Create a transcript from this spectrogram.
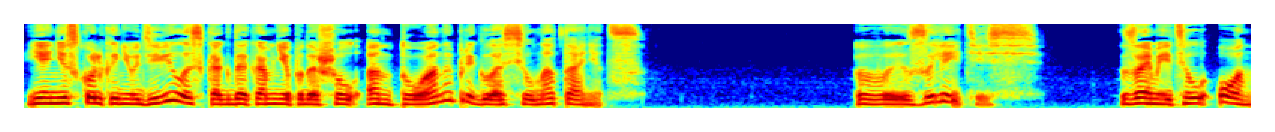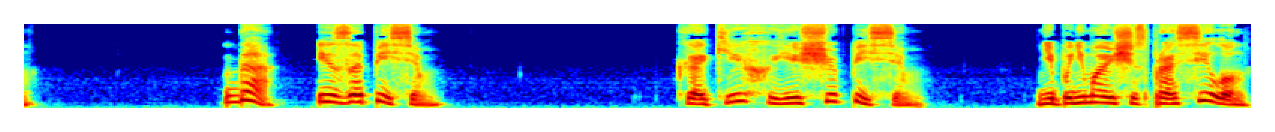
Я нисколько не удивилась, когда ко мне подошел Антуан и пригласил на танец. «Вы злитесь», — заметил он. «Да, из-за писем». «Каких еще писем?» Непонимающе спросил он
